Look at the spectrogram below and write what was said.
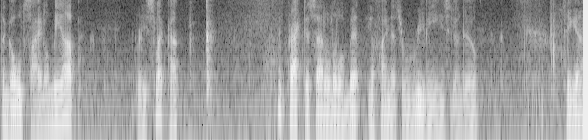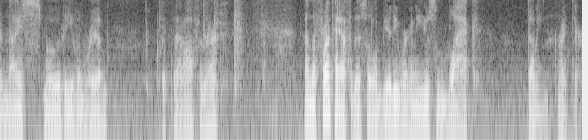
the gold side will be up pretty slick huh you practice that a little bit, you'll find it's really easy to do. So you get a nice, smooth, even rib. Clip that off of there. On the front half of this little beauty, we're going to use some black dubbing right there.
